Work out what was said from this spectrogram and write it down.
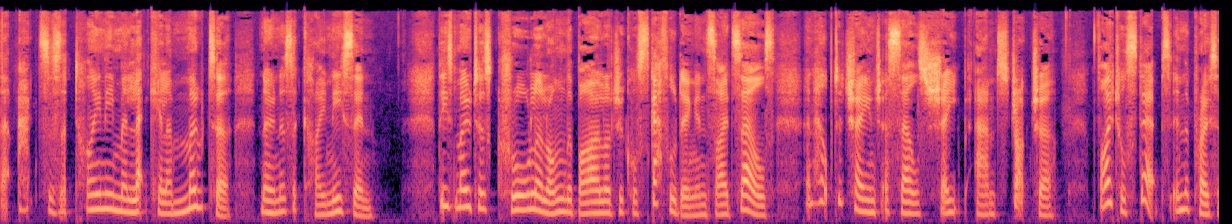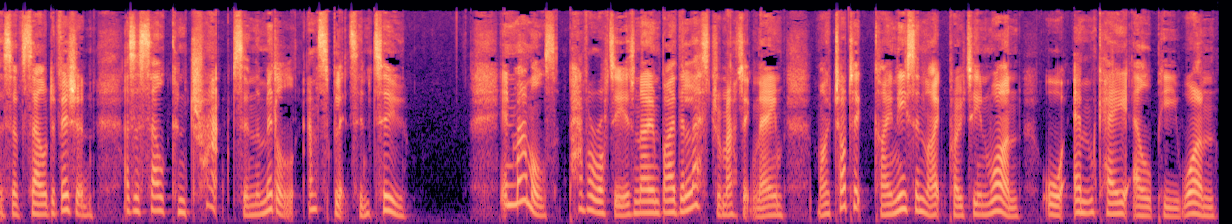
that acts as a tiny molecular motor known as a kinesin. These motors crawl along the biological scaffolding inside cells and help to change a cell's shape and structure, vital steps in the process of cell division as a cell contracts in the middle and splits in two. In mammals, Pavarotti is known by the less dramatic name mitotic kinesin like protein 1, or MKLP1.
